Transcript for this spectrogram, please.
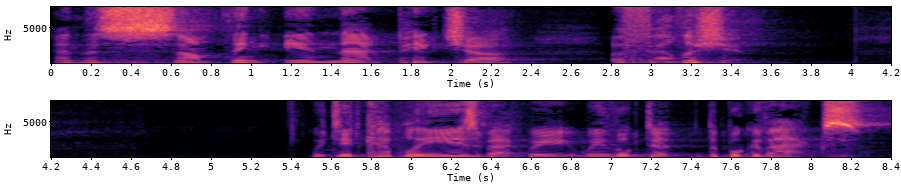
And there's something in that picture of fellowship. We did a couple of years back, we, we looked at the book of Acts.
